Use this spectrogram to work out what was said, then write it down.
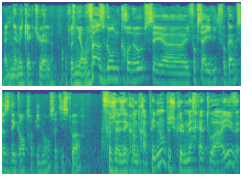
la dynamique actuelle. Anthony, en 20 secondes chrono, c'est, il faut que ça aille vite, il faut quand même que ça se décante rapidement, cette histoire. Il faut que ça se décante rapidement, puisque le mercato arrive.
